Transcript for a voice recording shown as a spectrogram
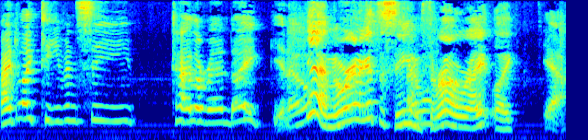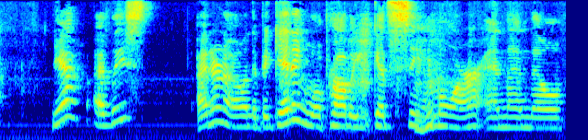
I I'd like to even see Tyler Van Dyke. You know. yeah. I mean, we're gonna get to see him throw, right? Like Yeah. Yeah. At least I don't know. In the beginning, we'll probably get to see Mm-hmm. him more, and then they'll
